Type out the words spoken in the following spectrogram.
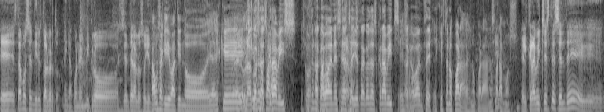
Eh, estamos en directo, Alberto. Venga, con el micro, así se enteran los oyentes. Estamos aquí debatiendo. eh, Es que. Eh, una es que cosa es. Kravitz, Es que no acaba para. en SH y otra cosa es Kravitz, Eso. acaba en C. Es que esto no para, no para, no Sí. paramos. El Kravitz este es el de. eh,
